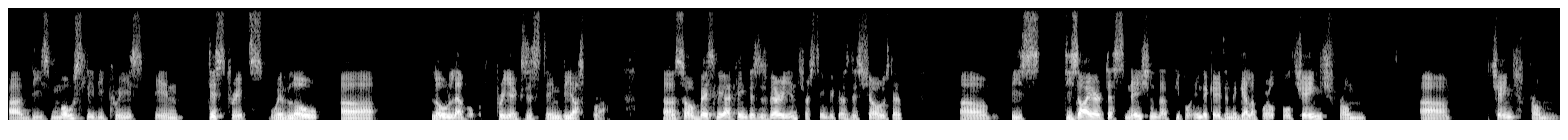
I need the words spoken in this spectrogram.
uh, these mostly decrease in districts with low uh, low level of pre-existing diaspora. Uh, so basically, I think this is very interesting because this shows that um, these desired destination that people indicate in the Gallup World Poll change from um, change from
